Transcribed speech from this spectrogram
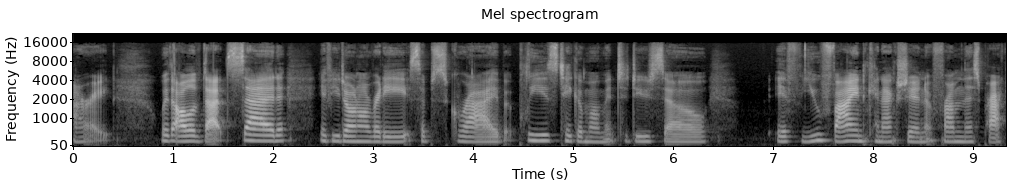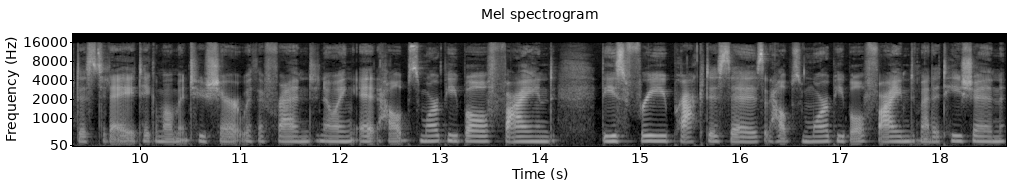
All right. With all of that said, if you don't already subscribe, please take a moment to do so. If you find connection from this practice today, take a moment to share it with a friend, knowing it helps more people find these free practices. It helps more people find meditation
